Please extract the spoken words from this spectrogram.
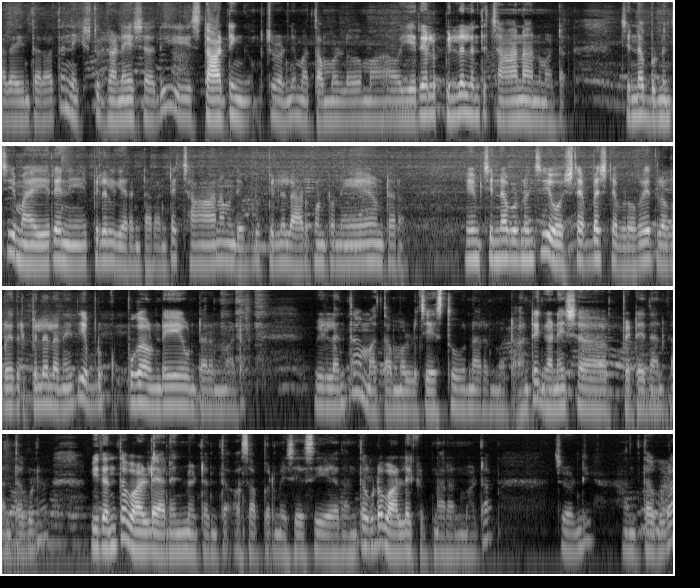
అది అయిన తర్వాత నెక్స్ట్ గణేష్ అది స్టార్టింగ్. చూడండి మా తమ్ముళ్ళు మా ఏరియాలో పిల్లలంతా చాలా అనమాట చిన్నప్పటి నుంచి మా ఏరియాని పిల్లలు గేరంటారు అంటే చాలా మంది ఎప్పుడు పిల్లలు ఆడుకుంటూనే ఉంటారు. మేము చిన్నప్పటి నుంచి స్టెప్ బై స్టెప్ ఒక రైతులు ఒక రైతులు పిల్లలు అనేది ఎప్పుడు కుప్పుగా ఉండే ఉంటారనమాట వీళ్ళంతా మా తమ్ముళ్ళు చేస్తూ ఉన్నారనమాట అంటే గణేష పెట్టేదానికంతా కూడా ఇదంతా వాళ్ళే అరేంజ్మెంట్ అంతా. సప్పర్ మెసేసి అదంతా కూడా వాళ్ళే కట్టినారనమాట చూడండి అంతా కూడా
